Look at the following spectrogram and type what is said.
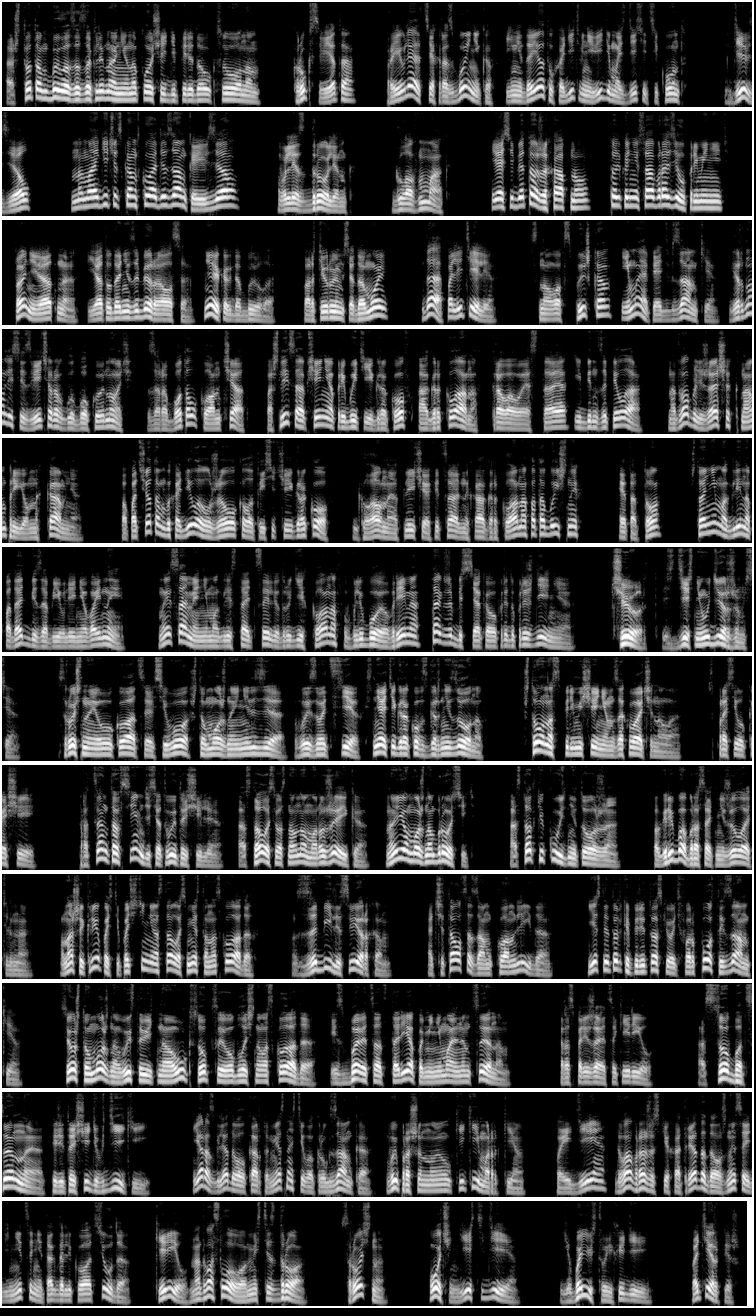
А что там было за заклинание на площади перед аукционом? Круг света. Проявляет всех разбойников и не дает уходить в невидимость 10 секунд. Где взял? На магическом складе замка и взял. Влез дроллинг. Главмаг. Я себе тоже хапнул, только не сообразил применить. «Понятно. Я туда не забирался. Некогда было. Портируемся домой?» «Да, полетели». Снова вспышка, и мы опять в замке. Вернулись из вечера в глубокую ночь. Заработал клан-чат. Пошли сообщения о прибытии игроков агр-кланов, Кровавая стая и Бензопила, на два ближайших к нам приемных камня. По подсчетам выходило уже около тысячи игроков. Главное отличие официальных агр-кланов от обычных – это то, что они могли нападать без объявления войны, но и сами они могли стать целью других кланов в любое время, также без всякого предупреждения. «Черт, здесь не удержимся!» Срочная эвакуация всего, что можно и нельзя, вызвать всех, снять игроков с гарнизонов. Что у нас с перемещением захваченного? Спросил Кощей. Процентов 70 вытащили. Осталась в основном оружейка, но ее можно бросить. Остатки кузни тоже. Погреба бросать нежелательно. В нашей крепости почти не осталось места на складах. Забили сверхом. Отчитался зам клан-лида. Если только перетаскивать форпост и замки. Все, что можно, выставить на УК с опцией облачного склада. Избавиться от старья по минимальным ценам. Распоряжается Кирилл. Особо ценное перетащить в Дикий. Я разглядывал карту местности вокруг замка, выпрошенную у Кикиморки. По идее, два вражеских отряда должны соединиться не так далеко отсюда. Кирилл, на два слова вместе с Дро. Срочно? Очень, есть идея. Я боюсь твоих идей. Потерпишь.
